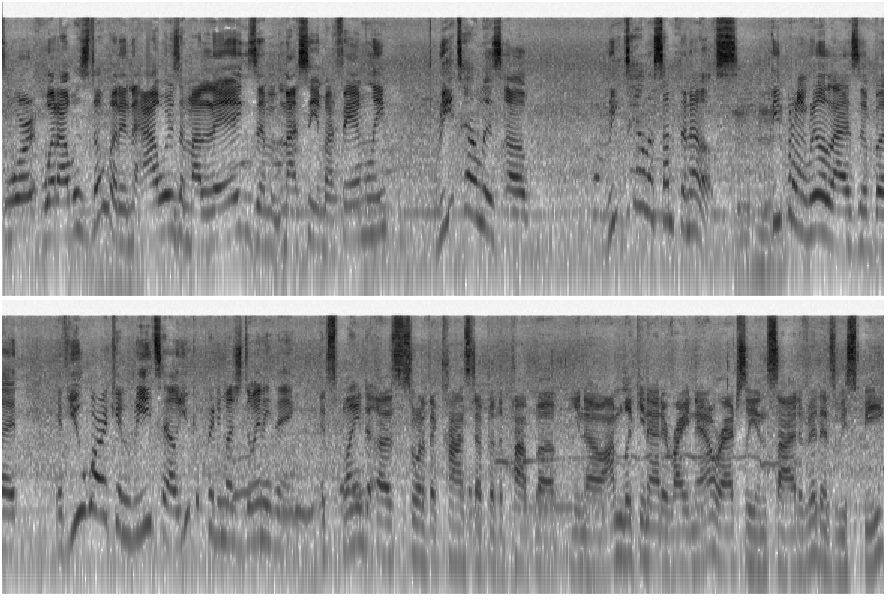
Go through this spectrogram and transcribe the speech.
for what I was doing and the hours and my legs and not seeing my family. Retail is a retail is something else. Mm-hmm. People don't realize it, but if you work in retail, you can pretty much do anything. Explain to us sort of the concept of the pop up. You know, I'm looking at it right now. We're actually inside of it as we speak.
